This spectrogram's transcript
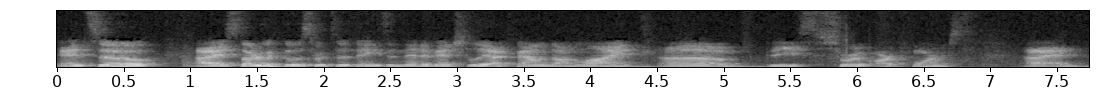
And so I started with those sorts of things, and then eventually I found online um, these sort of art forms. Uh, and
